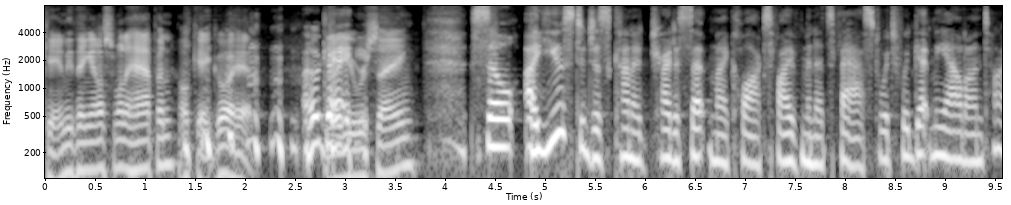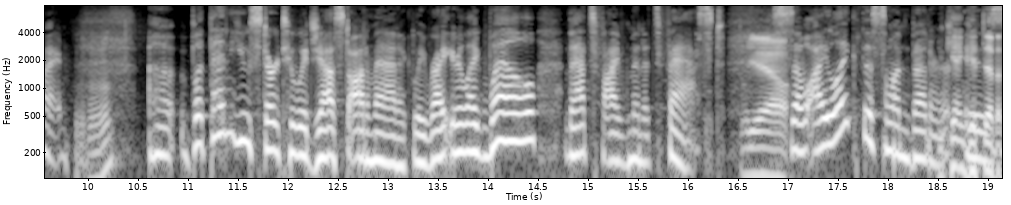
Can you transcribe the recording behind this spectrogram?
Okay, anything else want to happen? Okay, go ahead. Now, okay. you were saying? So I used to just kind of try to set my clocks five minutes fast, which would get me out on time. Mm-hmm. Uh, but then you start to adjust automatically, right? You're like, well, that's five minutes fast. Yeah. So I like this one better. you can't get is- that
